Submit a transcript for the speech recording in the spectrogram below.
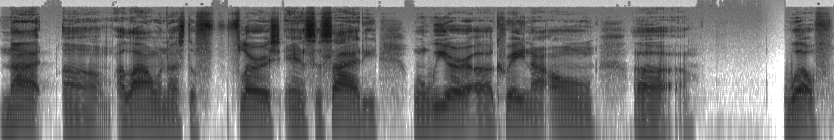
not um, allowing us to f- flourish in society when we are uh, creating our own uh, wealth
